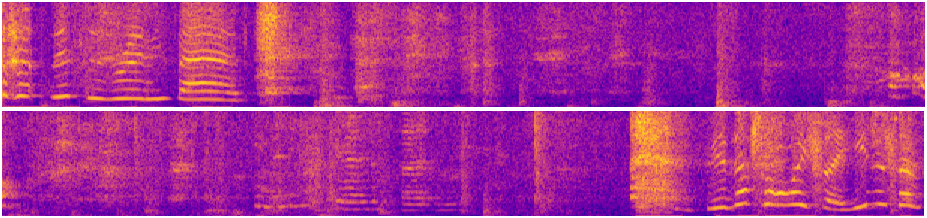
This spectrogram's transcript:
this is really bad. I'm really scared of curtains. Yeah, that's what I say. He just has.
